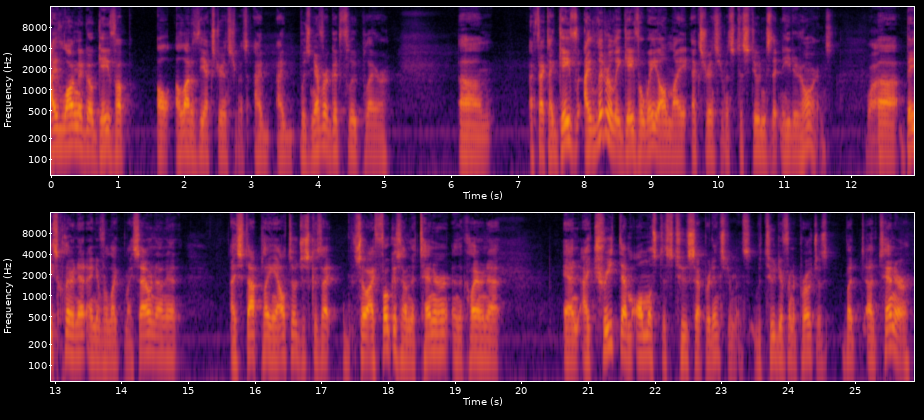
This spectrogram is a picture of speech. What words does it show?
I long ago gave up a, a lot of the extra instruments. I, I was never a good flute player. Um, in fact, I gave I literally gave away all my extra instruments to students that needed horns. Wow. Uh, bass clarinet, I never liked my sound on it. I stopped playing alto just because I. So I focus on the tenor and the clarinet, and I treat them almost as two separate instruments with two different approaches. But on tenor,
